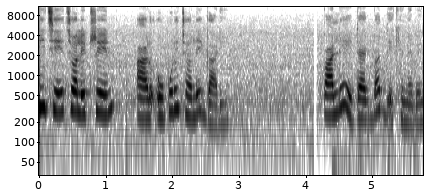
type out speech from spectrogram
নিচে চলে ট্রেন আর ওপরে চলে গাড়ি। পারলে এটা একবার দেখে নেবেন।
